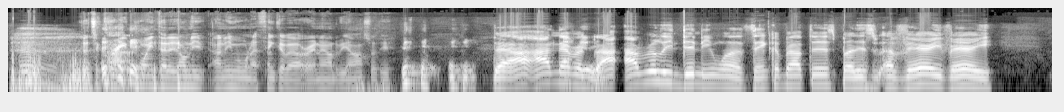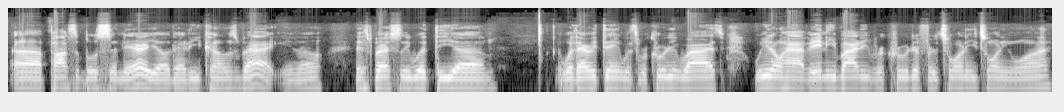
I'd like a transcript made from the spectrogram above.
That's a great point that I don't even, I don't even want to think about right now. To be honest with you, yeah, I, I never, I, I really didn't even want to think about this, but it's a very, very uh, possible scenario that he comes back. You know, especially with the um, with everything with recruiting wise. We don't have anybody recruited for 2021,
